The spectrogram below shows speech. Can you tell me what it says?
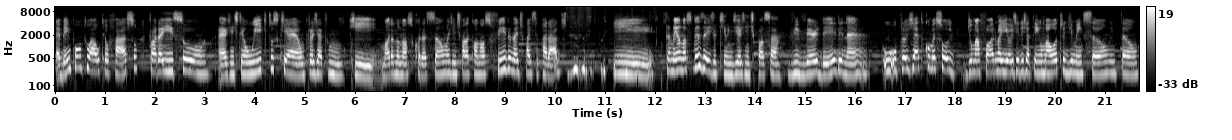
É bem pontual o que eu faço. Fora isso, a gente tem o Ictus, que é um projeto que mora no nosso coração. A gente fala que é o nosso filho, né, de pais separados. E também é o nosso desejo que um dia a gente possa viver dele, né? O, o projeto começou de uma forma e hoje ele já tem uma outra dimensão. Então,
